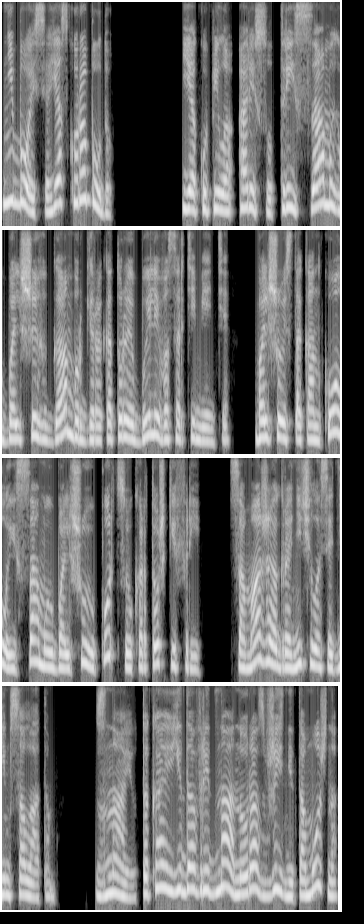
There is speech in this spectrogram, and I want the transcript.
«Не бойся, я скоро буду». Я купила Арису три самых больших гамбургера, которые были в ассортименте, большой стакан колы и самую большую порцию картошки фри. Сама же ограничилась одним салатом. Знаю, такая еда вредна, но раз в жизни-то можно,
